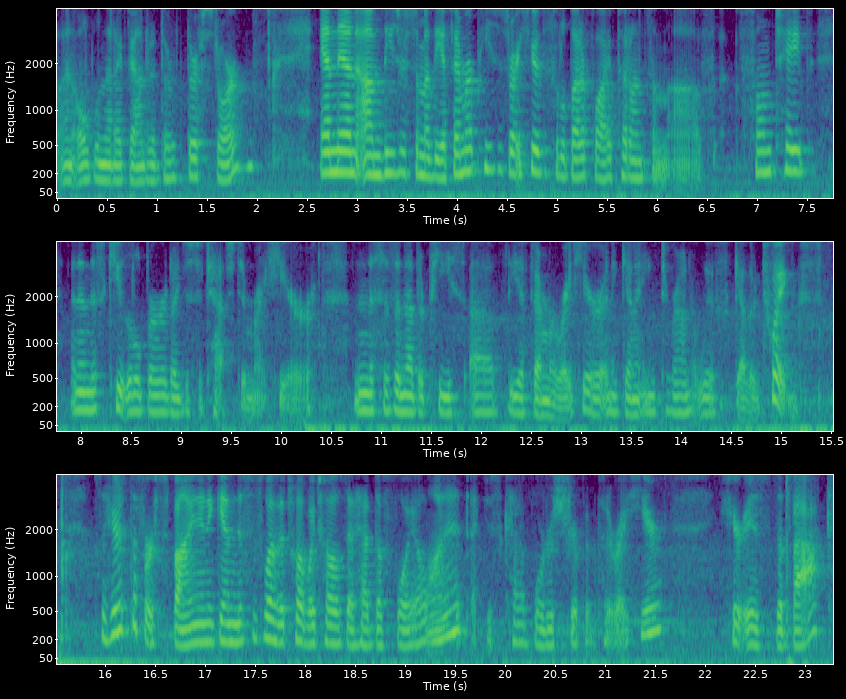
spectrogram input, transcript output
an old one that I found at the thrift store. And then um, these are some of the ephemera pieces right here. This little butterfly I put on some uh, foam tape. And then this cute little bird, I just attached him right here. And this is another piece of the ephemera right here. And again, I inked around it with gathered twigs. So here's the first spine. And again, this is one of the 12 by 12s that had the foil on it. I just cut a border strip and put it right here. Here is the back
